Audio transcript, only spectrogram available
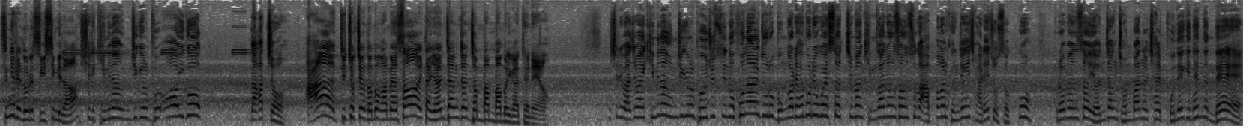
승리를 노릴 수 있습니다. 확실히 기민한 움직임을 보. 어 이거 나갔죠. 아 뒤쪽 지역 넘어가면서 일단 연장전 전반 마무리가 되네요. 확실히 마지막에 기민한 움직임을 보여줄 수 있는 호날두로 뭔가를 해보려고 했었지만 김관용 선수가 압박을 굉장히 잘해줬었고 그러면서 연장 전반을 잘 보내긴 했는데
